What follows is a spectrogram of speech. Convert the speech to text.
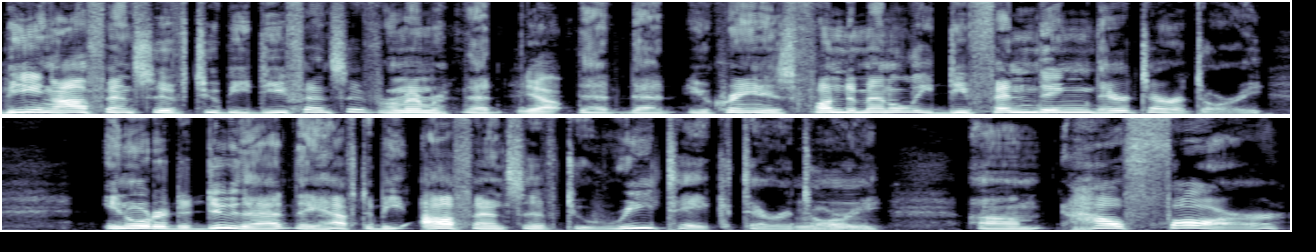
being offensive to be defensive. Remember that Yeah. that that Ukraine is fundamentally defending their territory. In order to do that, they have to be offensive to retake territory. Um, how far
